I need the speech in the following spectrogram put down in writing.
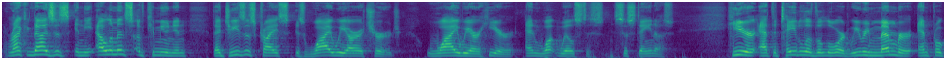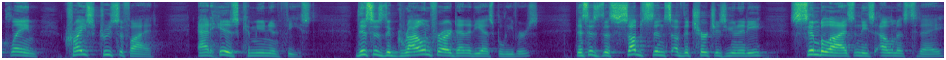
recognizes in the elements of communion that Jesus Christ is why we are a church, why we are here, and what will sustain us. Here at the table of the Lord, we remember and proclaim Christ crucified at his communion feast. This is the ground for our identity as believers. This is the substance of the church's unity, symbolized in these elements today.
